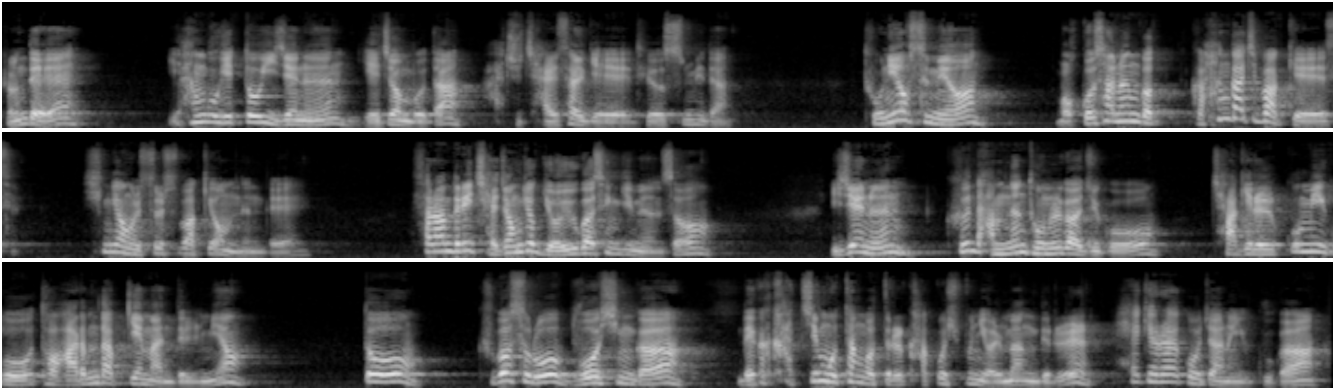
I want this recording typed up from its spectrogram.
그런데 이 한국이 또 이제는 예전보다 아주 잘 살게 되었습니다. 돈이 없으면 먹고 사는 것 그 한 가지밖에 신경을 쓸 수밖에 없는데 사람들이 재정적 여유가 생기면서 이제는 그 남는 돈을 가지고 자기를 꾸미고 더 아름답게 만들며 또 그것으로 무엇인가 내가 갖지 못한 것들을 갖고 싶은 열망들을 해결하고자 하는 욕구가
